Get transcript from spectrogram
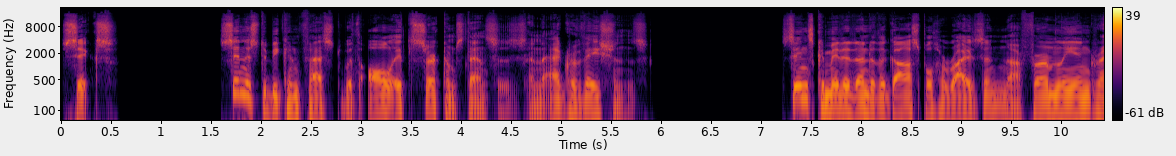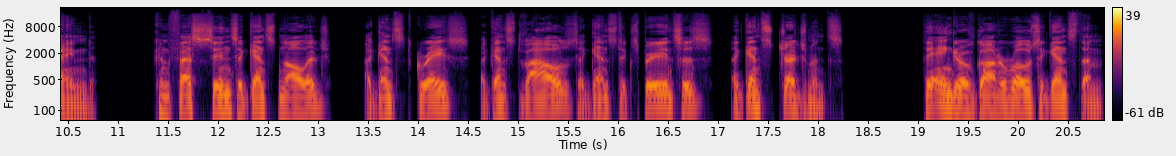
6. Sin is to be confessed with all its circumstances and aggravations. Sins committed under the gospel horizon are firmly ingrained. Confess sins against knowledge against grace, against vows, against experiences, against judgments. The anger of God arose against them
